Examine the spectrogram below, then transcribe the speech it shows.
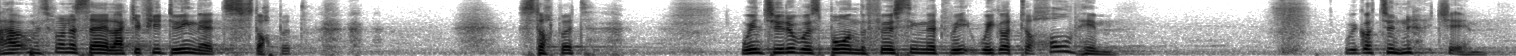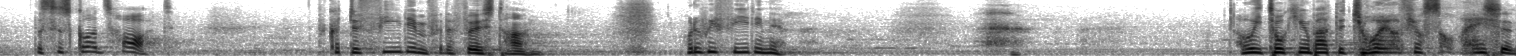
I just want to say, like, if you're doing that, stop it. stop it. When Judah was born, the first thing that we, we got to hold him we got to nurture him. This is God's heart. We got to feed him for the first time. What are we feeding him? Are we talking about the joy of your salvation?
